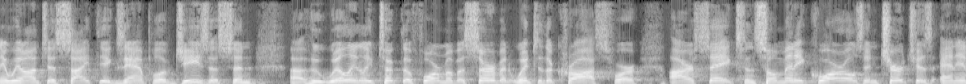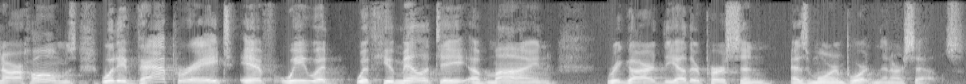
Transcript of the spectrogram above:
he went on to cite the example of Jesus, and uh, who willingly took the form of a servant, went to the cross for our sakes. And so many quarrels in churches and in our homes would evaporate if we would, with humility of mind, regard the other person as more important than ourselves.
